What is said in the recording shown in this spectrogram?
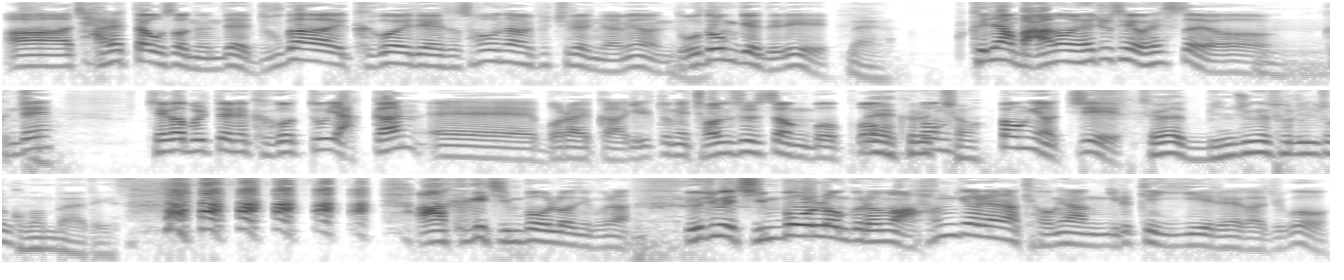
아 잘했다고 썼는데 누가 그거에 대해서 서운함을 표출했냐면 노동계들이 네. 그냥 만 원 해주세요 했어요. 음, 근데 제가 볼 때는 그것도 약간 에, 뭐랄까 일종의 전술성 뭐 뻥, 네, 그렇죠. 뻥, 이었지 제가 민중의 소리를 좀 그만 봐야 되겠어요. 아 그게 진보 언론이구나. 요즘에 진보 언론 그러면 한겨레나 경향 이렇게 이해를 해가지고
